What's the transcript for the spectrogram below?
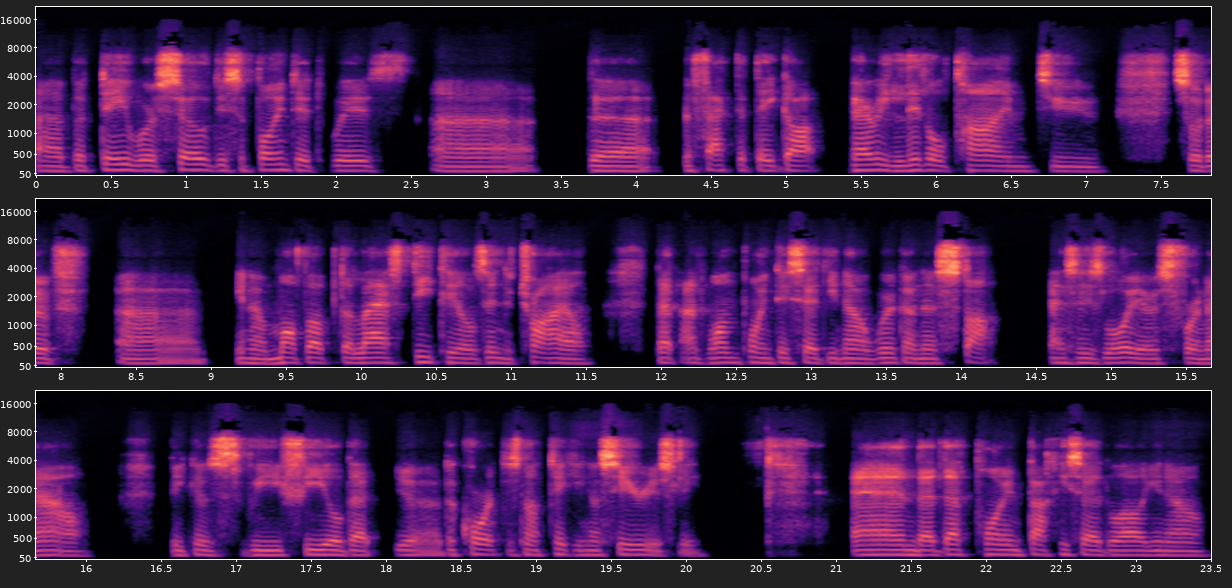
uh, but they were so disappointed with uh, the the fact that they got very little time to sort of uh, you know mop up the last details in the trial. That at one point they said, you know, we're going to stop as his lawyers for now because we feel that uh, the court is not taking us seriously. And at that point, Taghi said, "Well, you know,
